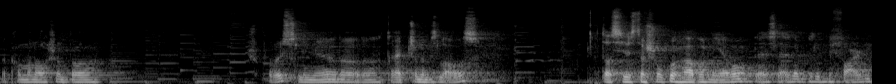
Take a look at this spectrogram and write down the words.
da kommen auch schon ein paar Sprösslinge oder, oder treibt schon ein bisschen aus. Das hier ist der Schoko Habanero, der ist leider ein bisschen befallen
